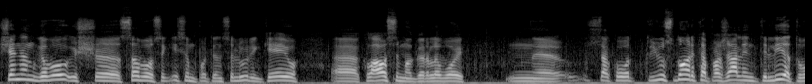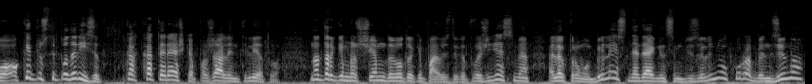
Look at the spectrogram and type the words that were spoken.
Šiandien gavau iš e, savo, sakysim, potencialių rinkėjų e, klausimą Garlavoj. Sako, "Vat jūs norite pažalinti Lietuvą, o kaip jūs tai padarysit? Ką, ką tai reiškia pažalinti Lietuvą? Na, tarkim, aš jiems daviau tokį pavyzdį, kad važinėsime elektromobiliais, nedeginsim dizelinio kūro, benzino,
